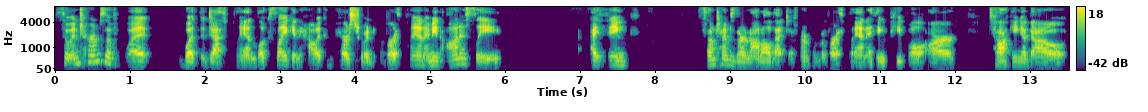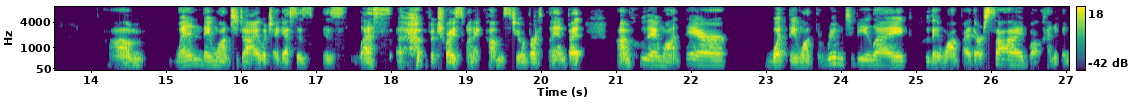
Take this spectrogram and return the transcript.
so in terms of what what the death plan looks like and how it compares to a birth plan, I mean honestly, I think sometimes they're not all that different from a birth plan. I think people are talking about um, when they want to die, which I guess is is less of a choice when it comes to a birth plan, but um, who they want there, what they want the room to be like, who they want by their side, what kind of an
